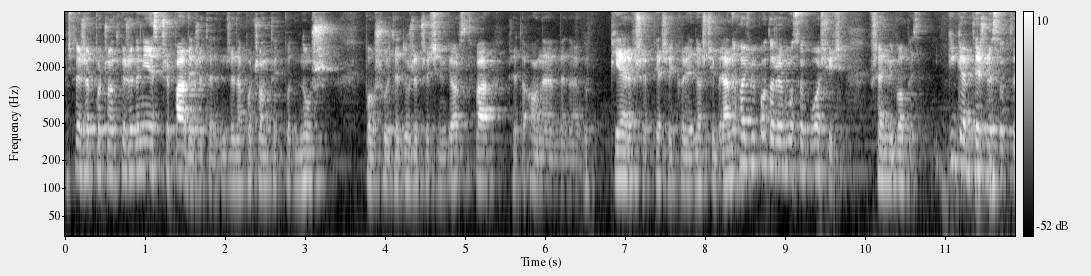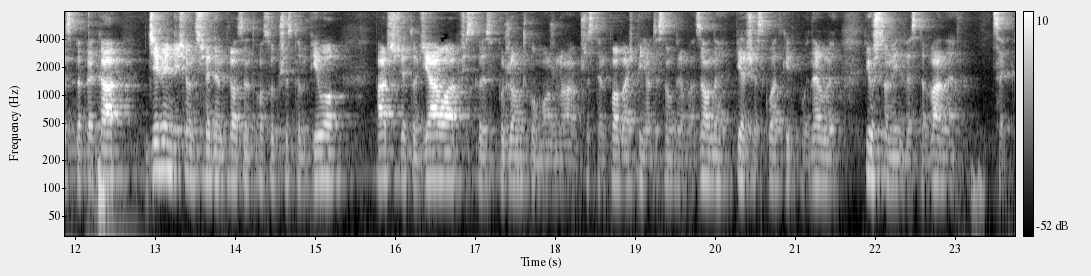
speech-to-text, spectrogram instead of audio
Myślę, że początku, że to nie jest przypadek, że, ten, że na początek pod nóż poszły te duże przedsiębiorstwa, że to one będą jakby pierwsze, w pierwszej kolejności brane, choćby po to, żeby móc ogłosić wszemi wobec. Gigantyczny sukces PPK, 97% osób przystąpiło. Patrzcie, to działa, wszystko jest w porządku, można przystępować, pieniądze są gromadzone, pierwsze składki wpłynęły, już są inwestowane, cyk.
